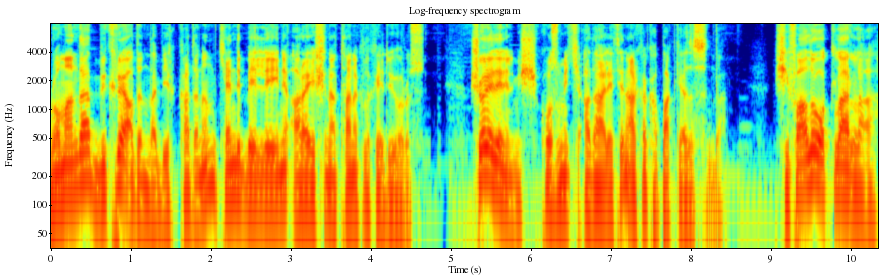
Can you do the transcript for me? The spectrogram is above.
Romanda Bükre adında bir kadının kendi belleğini arayışına tanıklık ediyoruz. Şöyle denilmiş Kozmik Adalet'in arka kapak yazısında. Şifalı otlarla,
